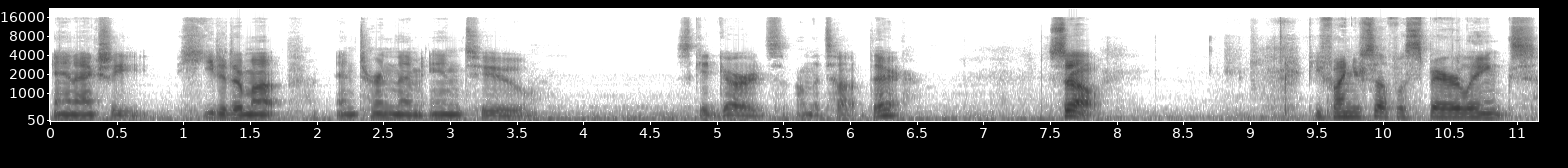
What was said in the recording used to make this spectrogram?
And actually heated them up and turned them into skid guards on the top there. So, if you find yourself with spare links,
